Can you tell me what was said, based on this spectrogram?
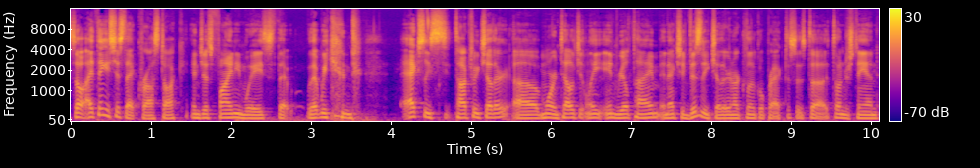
So I think it's just that crosstalk and just finding ways that that we can actually talk to each other uh, more intelligently in real time and actually visit each other in our clinical practices to, to understand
